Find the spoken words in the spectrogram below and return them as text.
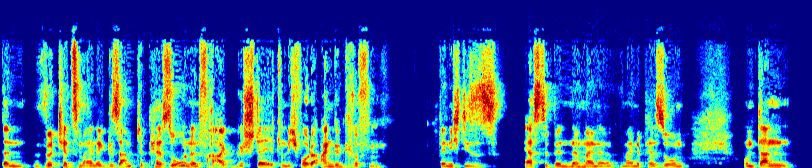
Dann wird jetzt meine gesamte Person in Frage gestellt und ich wurde angegriffen, wenn ich dieses Erste bin, ne? meine, meine Person. Und dann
